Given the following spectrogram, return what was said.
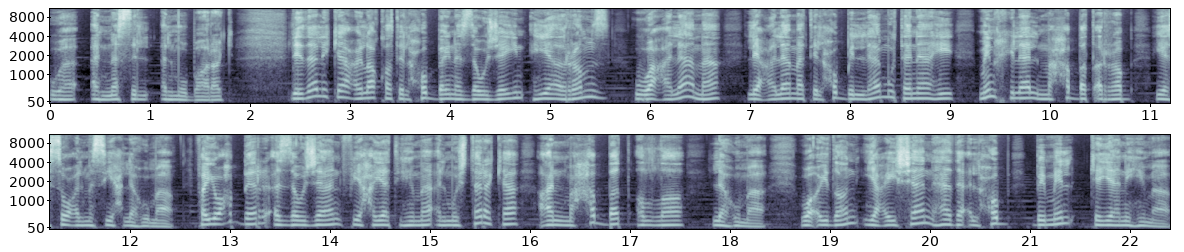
والنسل المبارك. لذلك علاقة الحب بين الزوجين هي رمز وعلامة لعلامة الحب اللامتناهي من خلال محبة الرب يسوع المسيح لهما. فيعبر الزوجان في حياتهما المشتركة عن محبة الله لهما وأيضا يعيشان هذا الحب بملء كيانهما.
